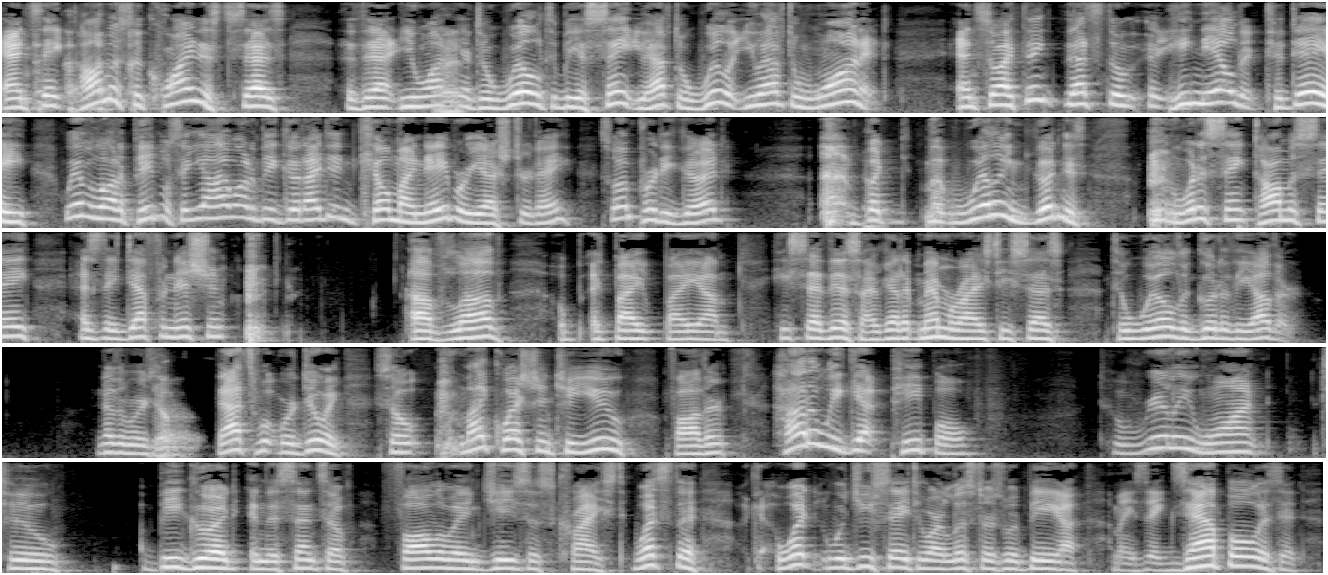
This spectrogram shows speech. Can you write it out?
And St. Thomas Aquinas says that you want right. to will to be a saint. You have to will it, you have to want it. And so I think that's the, he nailed it today. We have a lot of people say, Yeah, I want to be good. I didn't kill my neighbor yesterday, so I'm pretty good. but but willing goodness. what does Saint Thomas say as the definition of love? By by, um, he said this. I've got it memorized. He says to will the good of the other. In other words, yep. that's what we're doing. So my question to you, Father, how do we get people to really want to be good in the sense of following Jesus Christ? What's the what would you say to our listeners would be? A, I mean, is it example? Is it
